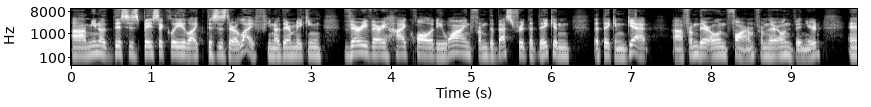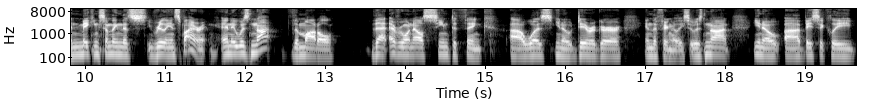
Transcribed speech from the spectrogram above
Um, you know, this is basically like this is their life. You know, they're making very, very high quality wine from the best fruit that they can that they can get uh, from their own farm, from their own vineyard, and making something that's really inspiring. And it was not the model that everyone else seemed to think uh, was, you know, de rigueur in the Finger Lakes. It was not, you know, uh, basically,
